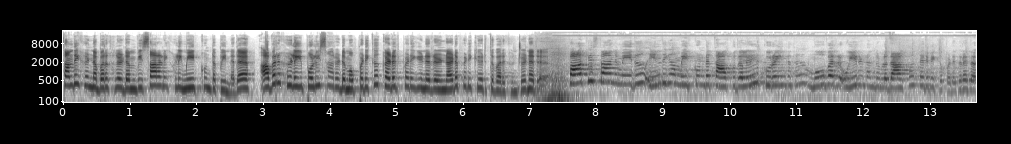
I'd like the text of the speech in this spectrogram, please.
சந்தேக நபர்களிடம் விசாரணைகளை மேற்கொண்ட பின்னர் அவர்களை போலீசாரிடம் ஒப்படைக்க கடற்படையினர் நடவடிக்கை எடுத்து வருகின்றனர். பாகிஸ்தான் மீது இந்தியா மேற்கொண்ட தாக்குதலில் குறைந்தது மூவர் உயிரிழந்துள்ளதாக தெரிவிக்கப்படுகிறது.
